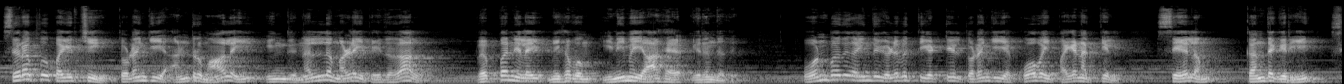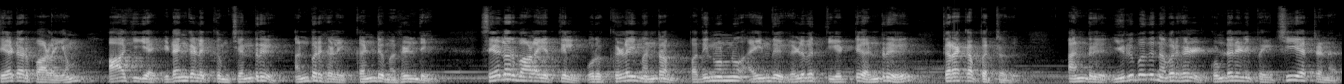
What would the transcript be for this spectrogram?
சிறப்பு பயிற்சி தொடங்கிய அன்று மாலை இங்கு நல்ல மழை பெய்ததால் வெப்பநிலை மிகவும் இனிமையாக இருந்தது. ஒன்பது ஐந்து எழுபத்தி எட்டில் தொடங்கிய கோவை பயணத்தில் சேலம் கந்தகிரி சேடர்பாளையம் ஆகிய இடங்களுக்கும் சென்று அன்பர்களை கண்டு மகிழ்ந்தேன். சேடர்பாளையத்தில் ஒரு கிளை மன்றம் பதினொன்று ஐந்து எழுபத்தி எட்டு அன்று திறக்கப்பெற்றது அன்று இருபது நபர்கள் குண்டலினி பயிற்சி ஏற்றனர்.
